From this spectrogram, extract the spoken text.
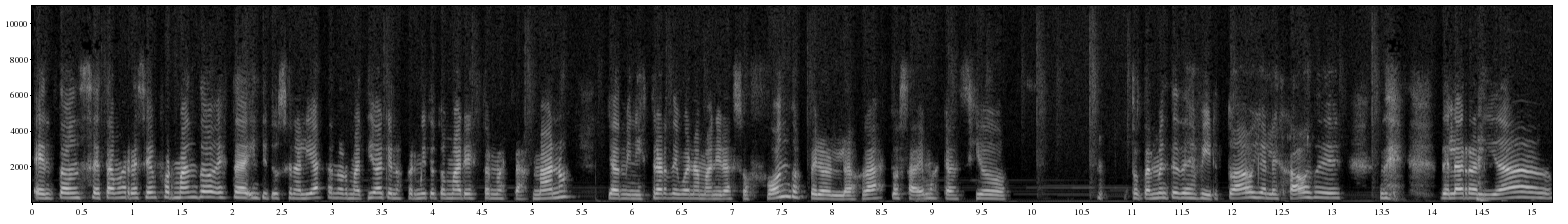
Entonces estamos recién formando esta institucionalidad, esta normativa que nos permite tomar esto en nuestras manos y administrar de buena manera esos fondos, pero los gastos sabemos que han sido totalmente desvirtuados y alejados de, la realidad.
